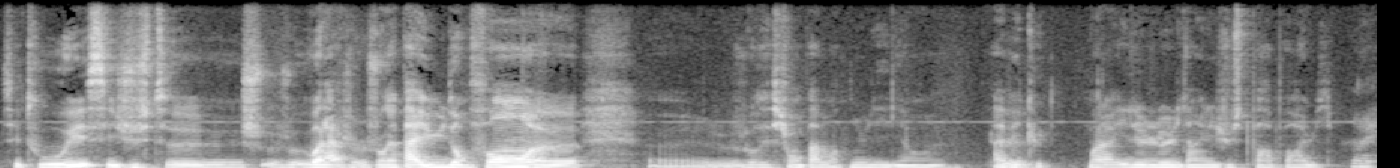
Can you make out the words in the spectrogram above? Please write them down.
C'est tout et c'est juste. je, je- voilà, je- j'aurais pas eu d'enfant, j'aurais sûrement pas maintenu les liens avec Mm. eux. Voilà, il est- le lien est juste par rapport à lui. Ouais.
